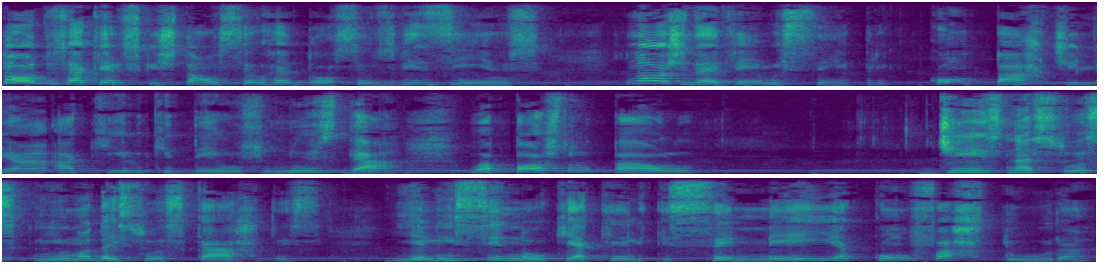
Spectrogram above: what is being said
todos aqueles que estão ao seu redor, seus vizinhos, nós devemos sempre compartilhar aquilo que Deus nos dá. O apóstolo Paulo diz nas suas, em uma das suas cartas, e ele ensinou que aquele que semeia com fartura,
